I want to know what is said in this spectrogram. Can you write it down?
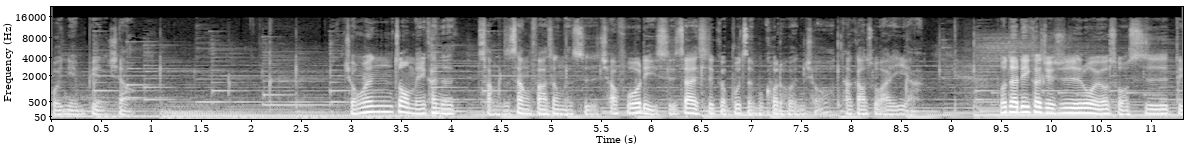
回年变相。”琼恩皱眉看着场子上发生的事。乔佛里实在是个不折不扣的混球。他告诉艾莉亚：“罗德立刻就是若有所思地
